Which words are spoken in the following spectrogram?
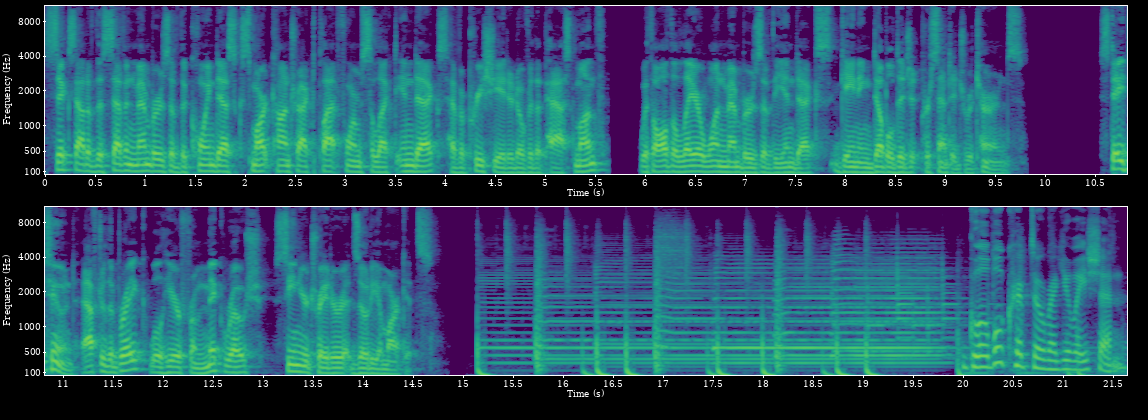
Six out of the seven members of the Coindesk Smart Contract Platform Select Index have appreciated over the past month, with all the Layer 1 members of the index gaining double digit percentage returns. Stay tuned. After the break, we'll hear from Mick Roche, senior trader at Zodia Markets. Global crypto regulation,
